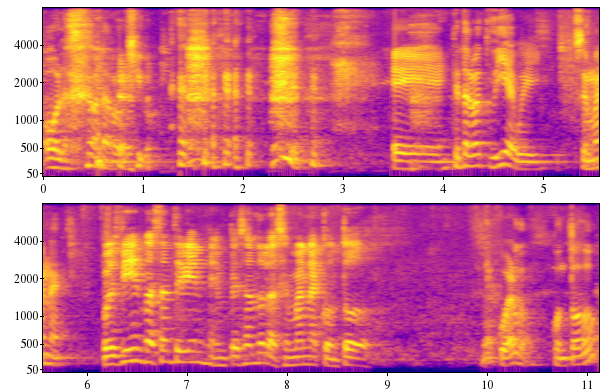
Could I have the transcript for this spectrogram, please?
Hola, hola Rodrigo. Eh, ¿Qué tal va tu día, güey? ¿Tu semana? Pues bien, bastante bien, empezando la semana con todo. De acuerdo, ¿con todo?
